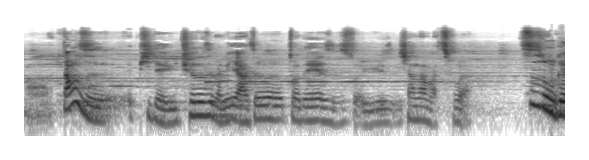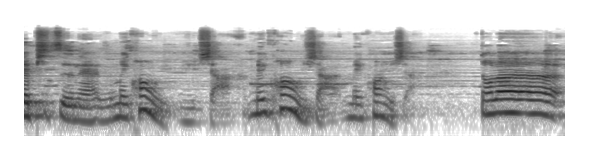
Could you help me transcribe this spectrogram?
啊，当时一批队员确实是辣盖亚洲作战是属于是相当勿错的。自从搿一批之后呢，是每况愈下，每况愈下，每况愈下。到了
